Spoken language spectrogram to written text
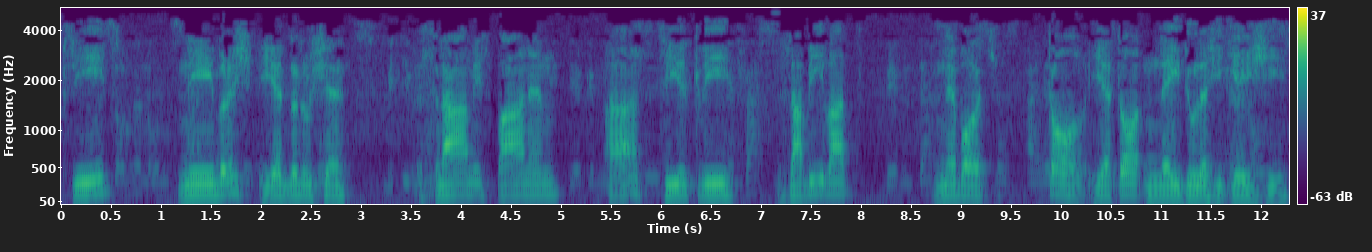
přijít, nýbrž jednoduše s námi, s pánem a s církví zabývat, neboť to je to nejdůležitější.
